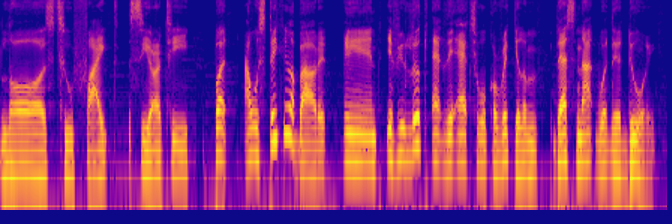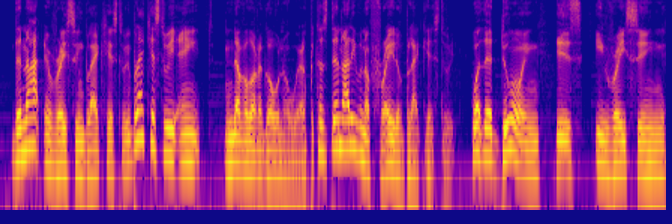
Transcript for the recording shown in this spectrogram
laws to fight CRT. But I was thinking about it, and if you look at the actual curriculum, that's not what they're doing. They're not erasing black history. Black history ain't never gonna go nowhere because they're not even afraid of black history. What they're doing is erasing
